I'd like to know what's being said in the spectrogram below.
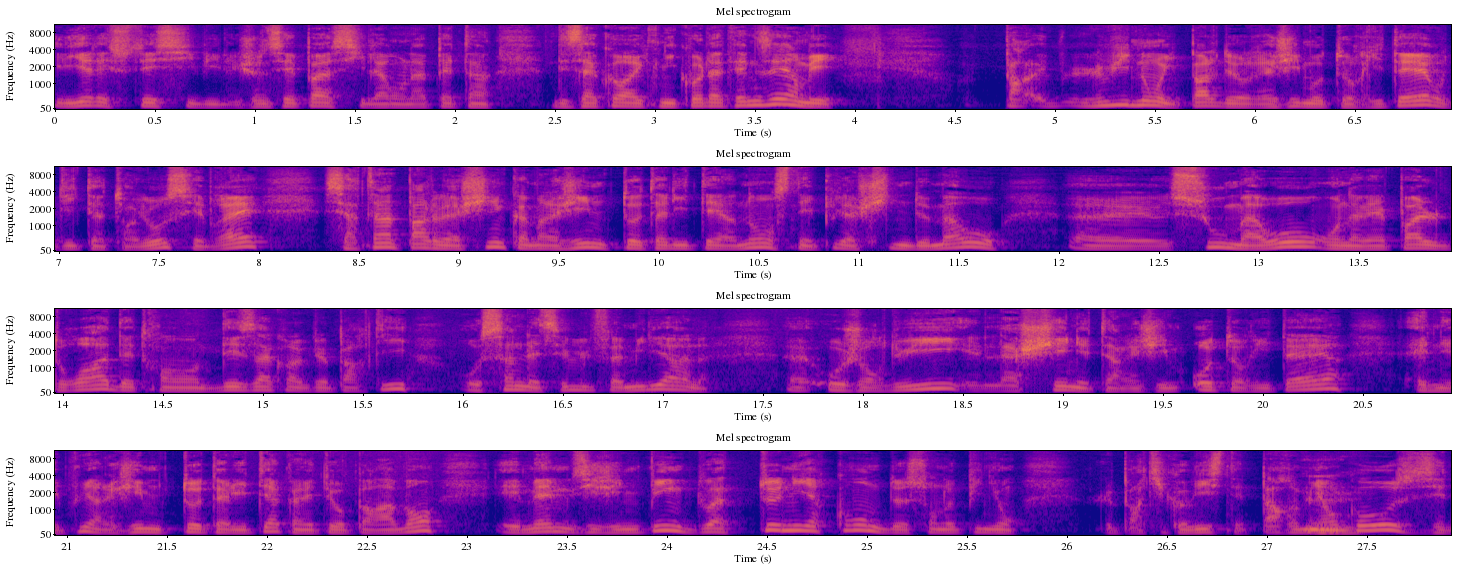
il y a des sociétés civiles. Je ne sais pas si là on a peut-être un désaccord avec Nicolas Tenzer, mais lui, non, il parle de régime autoritaire ou dictatoriaux, c'est vrai. Certains parlent de la Chine comme un régime totalitaire. Non, ce n'est plus la Chine de Mao. Euh, sous Mao, on n'avait pas le droit d'être en désaccord avec le parti au sein de la cellule familiale. Euh, aujourd'hui, la Chine est un régime autoritaire, elle n'est plus un régime totalitaire comme elle était auparavant, et même Xi Jinping doit tenir compte de son opinion le Parti communiste n'est pas remis en mm. cause, c'est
